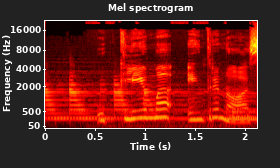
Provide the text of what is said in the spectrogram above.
O clima entre nós.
